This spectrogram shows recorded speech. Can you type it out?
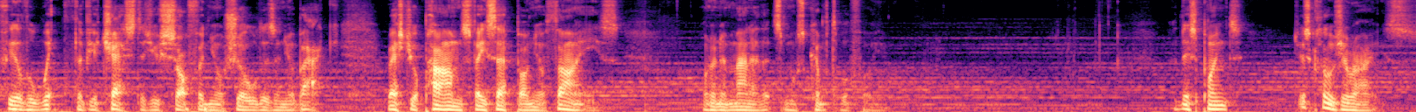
Feel the width of your chest as you soften your shoulders and your back. Rest your palms face up on your thighs or in a manner that's most comfortable for you. At this point, just close your eyes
